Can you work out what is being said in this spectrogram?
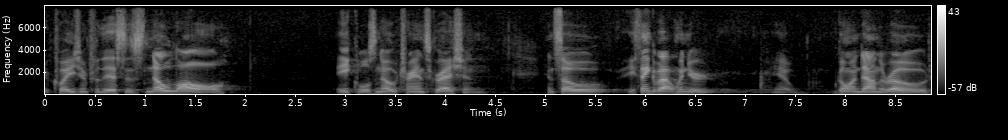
equation for this is no law equals no transgression. And so you think about when you're, you know, going down the road,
